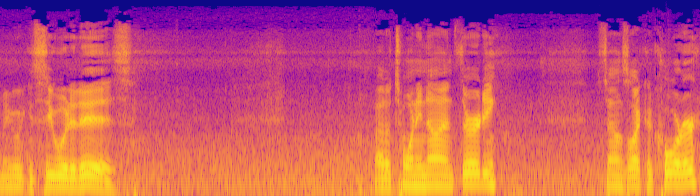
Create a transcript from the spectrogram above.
Maybe we can see what it is. About a 29.30. Sounds like a quarter.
